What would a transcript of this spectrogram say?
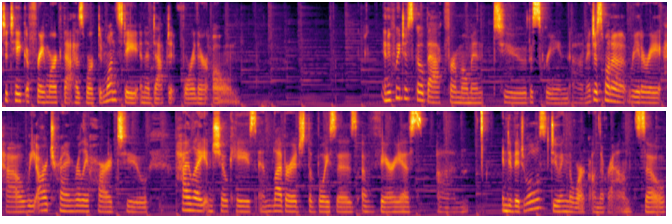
to take a framework that has worked in one state and adapt it for their own. And if we just go back for a moment to the screen, um, I just want to reiterate how we are trying really hard to highlight and showcase and leverage the voices of various um, individuals doing the work on the ground. So,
